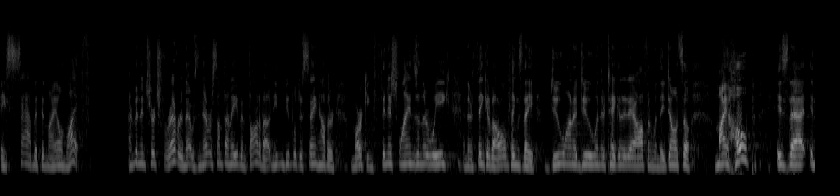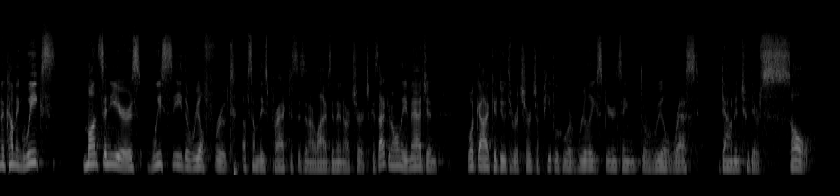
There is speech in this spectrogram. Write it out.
a Sabbath in my own life. I've been in church forever, and that was never something I even thought about. And even people just saying how they're marking finish lines in their week, and they're thinking about all the things they do want to do when they're taking a day off and when they don't. So, my hope is that in the coming weeks, months, and years, we see the real fruit of some of these practices in our lives and in our church. Because I can only imagine what God could do through a church of people who are really experiencing the real rest down into their soul.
